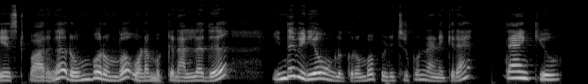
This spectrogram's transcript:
டேஸ்ட் பாருங்கள் ரொம்ப ரொம்ப உடம்புக்கு நல்லது. இந்த வீடியோ உங்களுக்கு ரொம்ப பிடிச்சிருக்குன்னு நினைக்கிறேன். தேங்க்யூ.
